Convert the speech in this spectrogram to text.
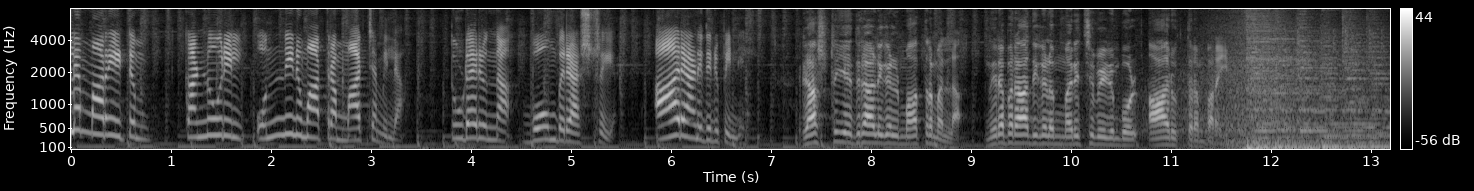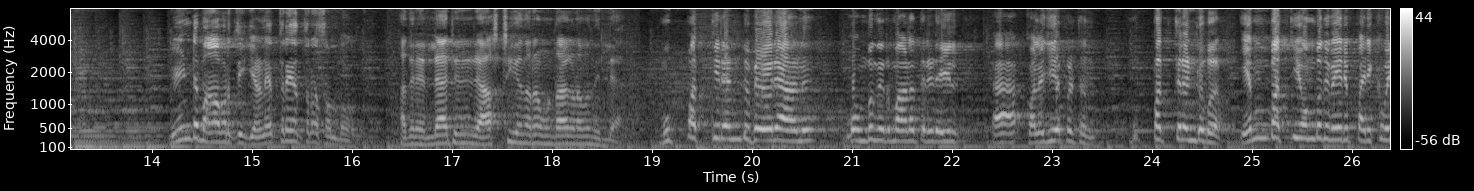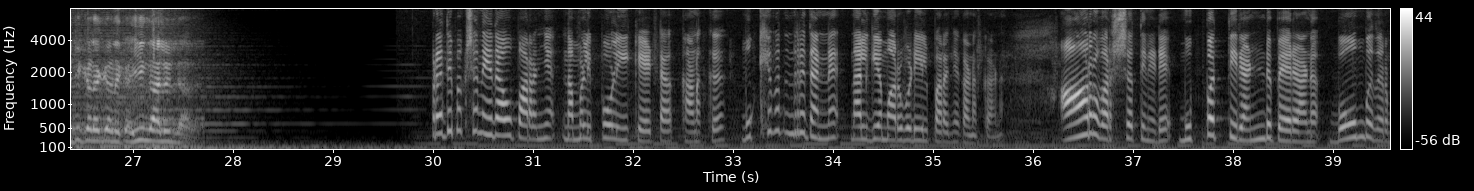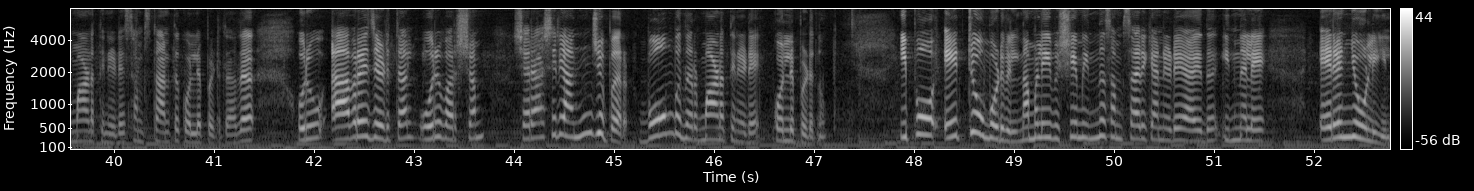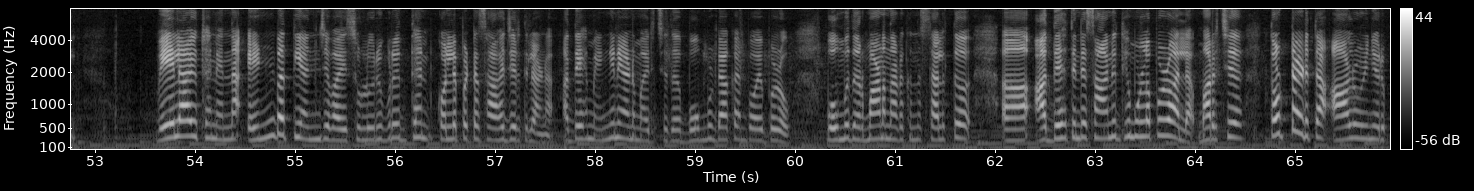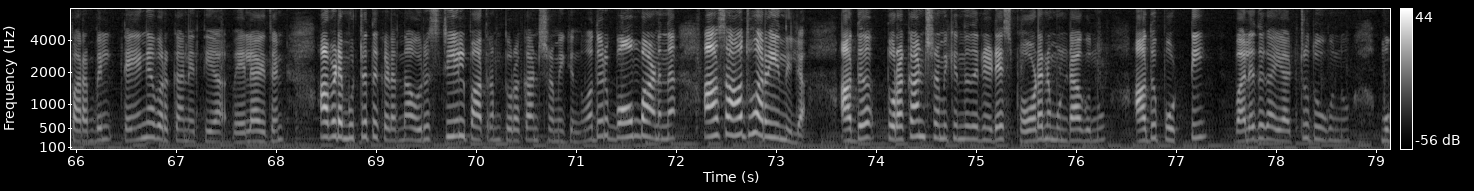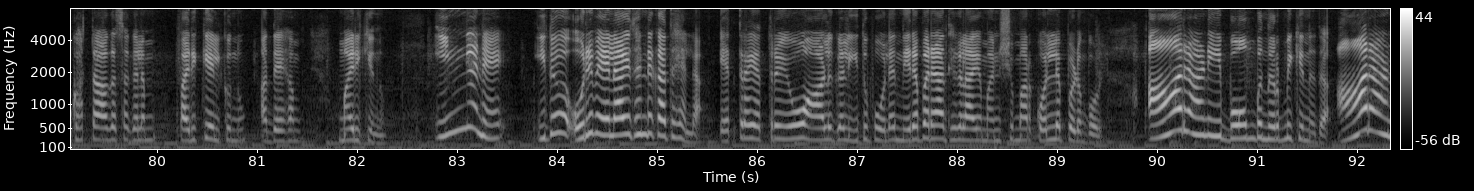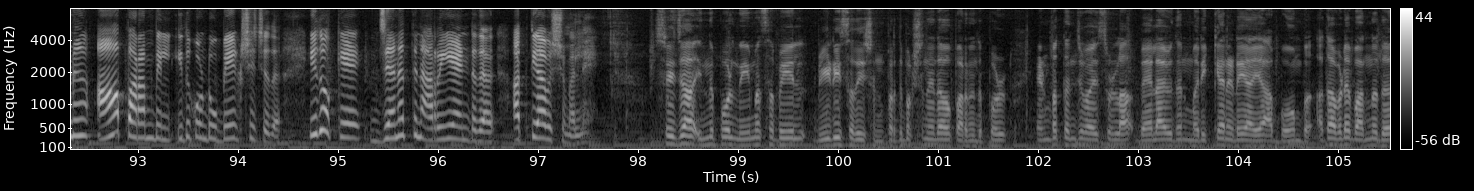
കാലം മാറിയിട്ടും കണ്ണൂരിൽ ഒന്നിനു മാത്രം മാറ്റമില്ല. തുടരുന്ന ബോംബ് രാഷ്ട്രീയം. ആരാണിതിനു പിന്നിൽ? രാഷ്ട്രീയ എതിരാളികൾ മാത്രമല്ല നിരപരാധികളും മരിച്ചു വീഴുമ്പോൾ ആരുത്തരം പറയും? വീണ്ടും ആവർത്തിക്കുകയാണ്. എത്രയെത്ര സംഭവം? അതിനെല്ലാറ്റിനും രാഷ്ട്രീയ നിറം ഉണ്ടാകണമെന്നില്ല. മുപ്പത്തിരണ്ട് പേരാണ് ബോംബ് നിർമ്മാണത്തിനിടയിൽ കൊല ചെയ്യപ്പെട്ടത് മുപ്പത്തിരണ്ട് പേർ. എൺപത്തിയൊമ്പത് പേര് പരിക്ക് പറ്റി കിടക്കുകയാണ്. കൈയും കാലും ഇല്ലാതെ. പ്രതിപക്ഷ നേതാവ് പറഞ്ഞ് നമ്മളിപ്പോൾ ഈ കേട്ട കണക്ക് മുഖ്യമന്ത്രി തന്നെ നൽകിയ മറുപടിയിൽ പറഞ്ഞ കണക്കാണ്. ആറ് വർഷത്തിനിടെ മുപ്പത്തിരണ്ട് പേരാണ് ബോംബ് നിർമ്മാണത്തിനിടെ സംസ്ഥാനത്ത് കൊല്ലപ്പെട്ടത്. അത് ഒരു ആവറേജ് എടുത്താൽ ഒരു വർഷം ശരാശരി അഞ്ച് പേർ ബോംബ് നിർമ്മാണത്തിനിടെ കൊല്ലപ്പെടുന്നു. ഇപ്പോൾ ഏറ്റവും ഒടുവിൽ നമ്മൾ ഈ വിഷയം ഇന്ന് സംസാരിക്കാനിടയായത് ഇന്നലെ എരഞ്ഞോളിയിൽ വേലായുധൻ എന്ന എൺപത്തി അഞ്ച് വയസ്സുള്ള ഒരു വൃദ്ധൻ കൊല്ലപ്പെട്ട സാഹചര്യത്തിലാണ്. അദ്ദേഹം എങ്ങനെയാണ് മരിച്ചത്? ബോംബ് ഉണ്ടാക്കാൻ പോയപ്പോഴോ? ബോംബ് നിർമ്മാണം നടക്കുന്ന സ്ഥലത്ത് അദ്ദേഹത്തിന്റെ സാന്നിധ്യമുള്ളപ്പോഴോ അല്ല മറിച്ച് തൊട്ടടുത്ത ആളൊഴിഞ്ഞൊരു പറമ്പിൽ തേങ്ങ വെറുക്കാൻ എത്തിയ വേലായുധൻ അവിടെ മുറ്റത്ത് കിടന്ന ഒരു സ്റ്റീൽ പാത്രം തുറക്കാൻ ശ്രമിക്കുന്നു. അതൊരു ബോംബാണെന്ന് ആ സാധു അറിയുന്നില്ല. അത് തുറക്കാൻ ശ്രമിക്കുന്നതിനിടെ സ്ഫോടനമുണ്ടാകുന്നു അത് പൊട്ടി വലത് കൈ അറ്റുതൂകുന്നു. മുഖത്താകെ സകലം പരിക്കേൽക്കുന്നു. അദ്ദേഹം മരിക്കുന്നു. ഇങ്ങനെ ഇത് ഒരു വേലായുധന്റെ കഥയല്ല. എത്രയെത്രയോ ആളുകൾ ഇതുപോലെ നിരപരാധികളായ മനുഷ്യന്മാർ കൊല്ലപ്പെടുമ്പോൾ ആരാണ് ഈ ബോംബ് നിർമ്മിക്കുന്നത്? ആരാണ് ആ പറമ്പിൽ ഇതുകൊണ്ട് ഉപേക്ഷിച്ചത്? ഇതൊക്കെ ജനത്തിന് അറിയേണ്ടത് അത്യാവശ്യമല്ലേ? ശ്രീജ ഇന്നിപ്പോൾ നിയമസഭയിൽ വി ഡി സതീശൻ പ്രതിപക്ഷ നേതാവ് പറഞ്ഞതിപ്പോൾ എൺപത്തഞ്ച് വയസ്സുള്ള വേലായുധൻ മരിക്കാനിടയായ ആ ബോംബ്. അത് അവിടെ വന്നത്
